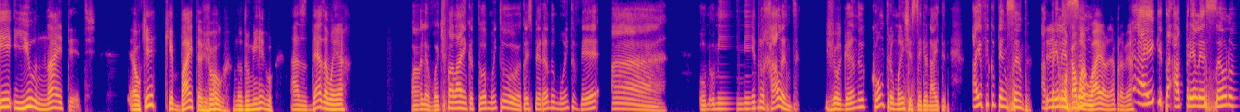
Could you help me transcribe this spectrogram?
e United. É o quê? Que baita jogo no domingo às 10 da manhã. Olha, vou te falar, hein, que eu tô muito, tô esperando muito ver a o, o menino Haaland jogando contra o Manchester United. Aí eu fico pensando, a Teria preleção. Que o Maguire, né, para ver. É aí que tá a preleção no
